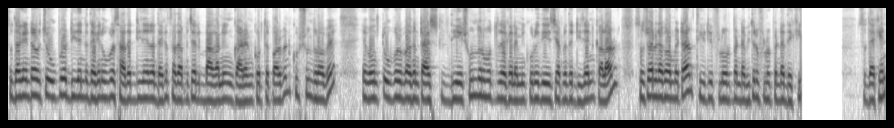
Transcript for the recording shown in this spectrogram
সো দেখেন, এটা হচ্ছে উপরের ডিজাইনটা দেখেন উপরে ছাদের ডিজাইনটা দেখেন। সাথে আপনি চাইলে বাগানে গার্ডেন করতে পারবেন, খুব সুন্দর হবে। এবং উপরে বাগান টাইলস দিয়ে সুন্দর মতো দেখেন, আমি করে দিয়েছি আপনাদের ডিজাইন। কালার সো চলেন এখন আমরা এটার থ্রি ডি ফ্লোর প্যানটা ভিতরে ফ্লোর প্যানটা দেখি। সো দেখেন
